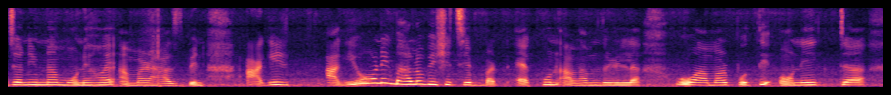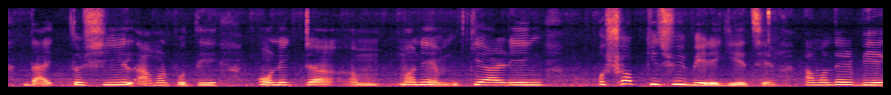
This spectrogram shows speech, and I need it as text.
জানি না মনে হয় আমার হাজব্যান্ড আগের আগেও অনেক ভালোবেসেছে বাট এখন আলহামদুলিল্লাহ ও আমার প্রতি অনেকটা দায়িত্বশীল, আমার প্রতি অনেকটা মানে কেয়ারিং সব কিছুই বেড়ে গিয়েছে। আমাদের বিয়ে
